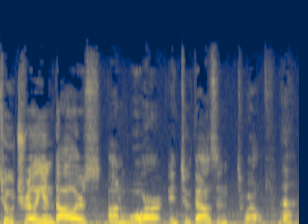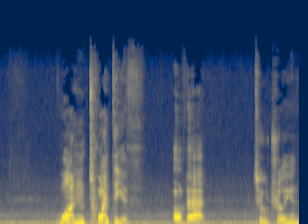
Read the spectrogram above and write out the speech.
$2 trillion on war in 2012. Huh. One twentieth of that $2 trillion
